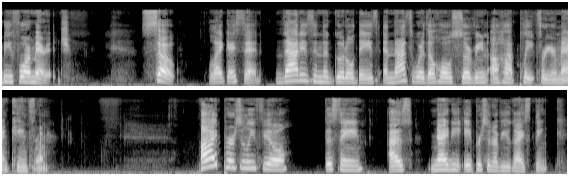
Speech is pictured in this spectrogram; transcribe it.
before marriage. So, like I said, that is in the good old days, and that's where the whole serving a hot plate for your man came from. I personally feel the same as 98% of you guys think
